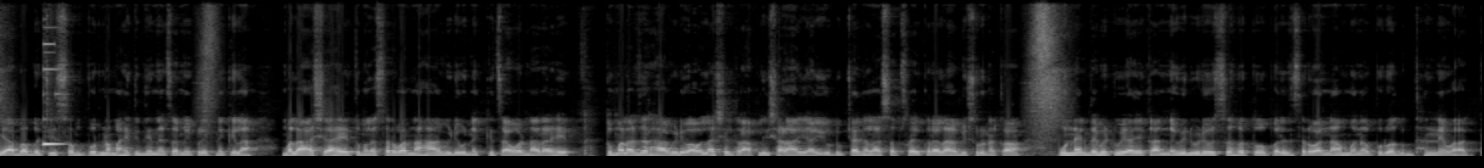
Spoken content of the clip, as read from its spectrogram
याबाबतची संपूर्ण माहिती देण्याचा मी प्रयत्न केला. मला आशा आहे तुम्हाला सर्वांना हा व्हिडिओ नक्कीच आवडणार आहे. तुम्हाला जर हा व्हिडिओ आवडला असेल तर आपली शाळा या यूट्यूब चॅनलला सबस्क्राईब करायला विसरू नका. पुन्हा एकदा भेटूया एका नवीन व्हिडिओसह. तोपर्यंत सर्वांना मनपूर्वक धन्यवाद.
